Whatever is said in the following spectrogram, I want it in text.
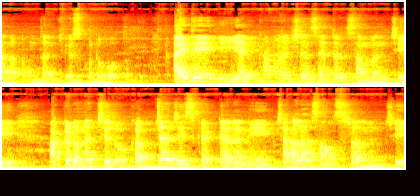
తన పని తను చేసుకుంటూ పోతుంది. అయితే ఈ ఎన్ కన్వెన్షన్ సెంటర్కి సంబంధించి అక్కడున్న చెరువు కబ్జా చేసి కట్టారని చాలా సంవత్సరాల నుంచి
